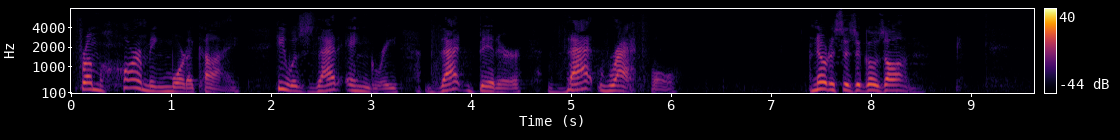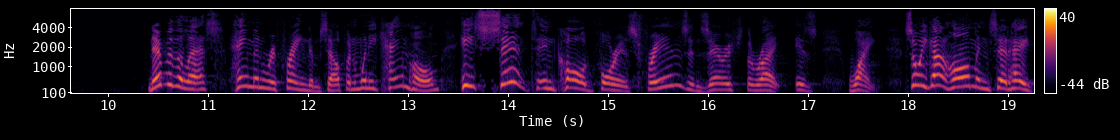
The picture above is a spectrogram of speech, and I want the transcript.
from harming Mordecai. He was that angry, that bitter, that wrathful. Notice as it goes on. Nevertheless, Haman refrained himself, and when he came home, he sent and called for his friends and Zeresh the right, his wife. So he got home and said, Hey,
